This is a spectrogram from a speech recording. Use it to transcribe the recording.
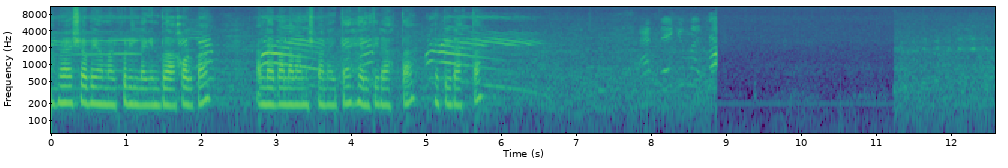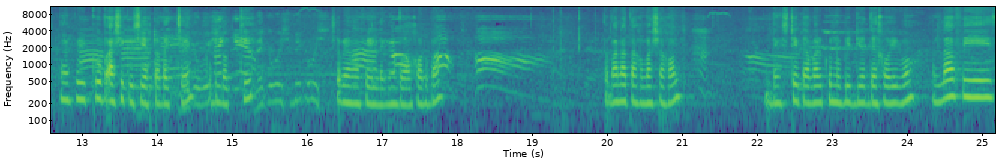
আপনারা সবে আমার ফুরির লাগিন দোয়া করবা। আল্লাহ ভালো মানুষ বানাইতা হেলদি রাখতা হ্যাপি রাখতা। আমার ফুরি খুব আশি খুশি একটা বাচ্চা, খুব লক্ষ্মী। সবাই আমার ফুরির লাগিন দোয়া করবা। তো ভালো থাকবা সকল নেক্সট ডে আবার কোনো ভিডিও দেখা হইব। আল্লাহ হাফিজ।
